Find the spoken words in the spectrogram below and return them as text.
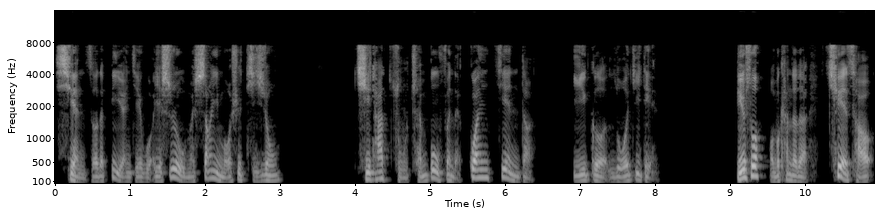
选择的必然结果，也是我们商业模式体系中其他组成部分的关键的一个逻辑点。比如说，我们看到的雀巢，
